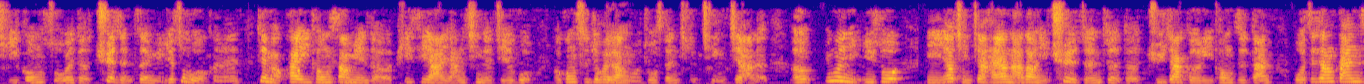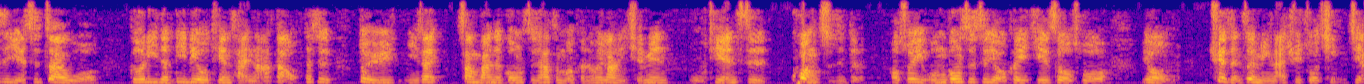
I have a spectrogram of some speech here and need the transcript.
提供所谓的确诊证明，就是我可能健保快易通上面的 PCR 阳性的结果，而公司就会让我做申请请假了。而因为你你说你要请假，还要拿到你确诊者的居家隔离通知单，我这张单子也是在我隔离的第六天才拿到。但是对于你在上班的公司，他怎么可能会让你前面五天是旷职的？哦，所以我们公司是有可以接受说用。确诊证明来去做请假，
